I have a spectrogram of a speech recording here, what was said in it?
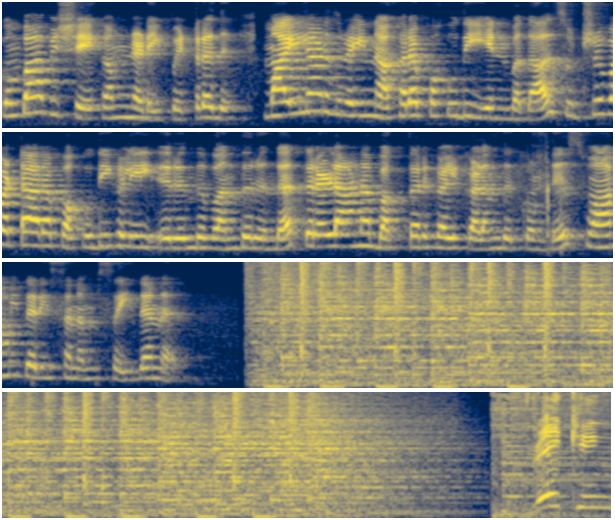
கும்பாபிஷேகம் நடைபெற்றது. மயிலாடுதுறை நகர பகுதி என்பதால் சுற்றுவட்டார பகுதிகளில் இருந்து வந்திருந்த திரளான பக்தர்கள் கலந்து கொண்டு சுவாமி தரிசனம் செய்தனர். பிரேக்கிங்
